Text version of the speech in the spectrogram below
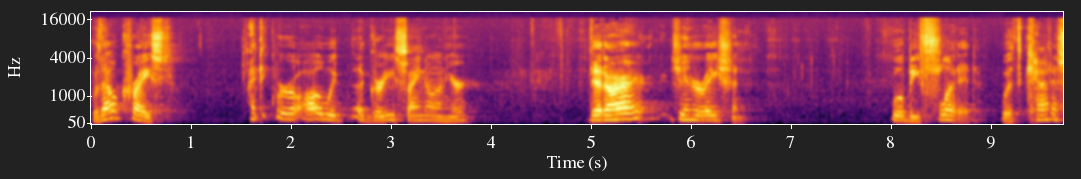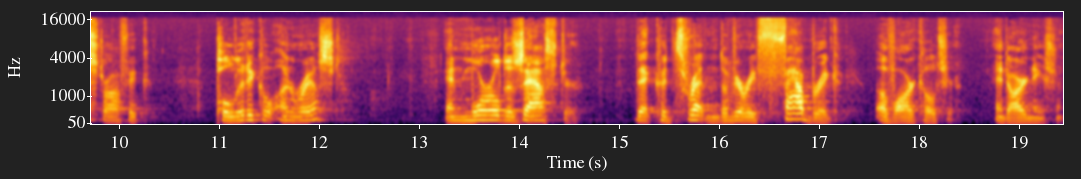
without Christ, I think we all would agree, sign on here, that our generation will be flooded with catastrophic political unrest and moral disaster that could threaten the very fabric of our culture and our nation.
